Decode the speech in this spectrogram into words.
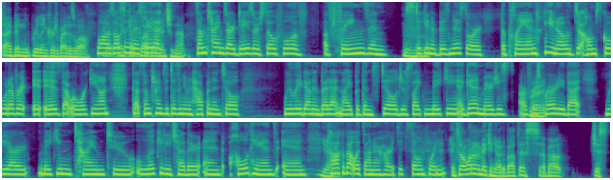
I've been really encouraged by it as well. Well, I was also like, going to say that, that sometimes our days are so full of of things and mm-hmm. sticking a business or the plan, you know, to homeschool whatever it is that we're working on. That sometimes it doesn't even happen until we lay down in bed at night. But then still, just like making again, marriage is our first right. priority. That we are making time to look at each other and hold hands and yeah. talk about what's on our hearts. It's so important. And so I wanted to make a note about this about just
